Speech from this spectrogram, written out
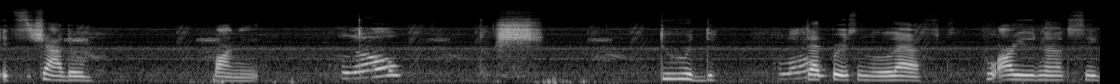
It's Shadow Bonnie. Hello? Shh. Dude, Hello? that person left. Who are you now to say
